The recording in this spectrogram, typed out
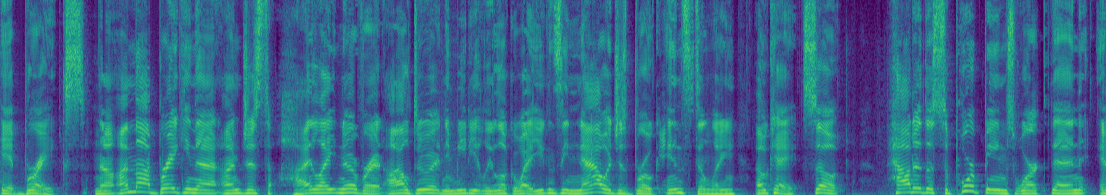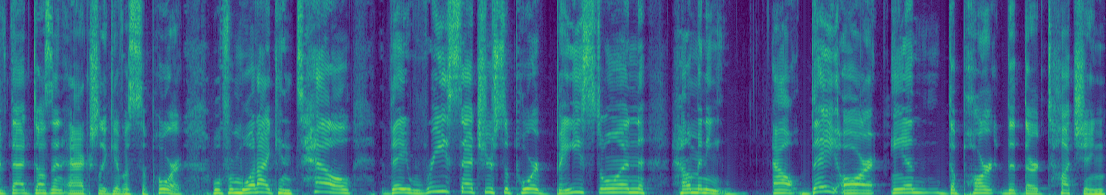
it breaks. Now, I'm not breaking that. I'm just highlighting over it. I'll do it and immediately look away. You can see now it just broke instantly. Okay, so how do the support beams work then if that doesn't actually give us support? Well, from what I can tell, they reset your support based on how many out they are and the part that they're touching.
